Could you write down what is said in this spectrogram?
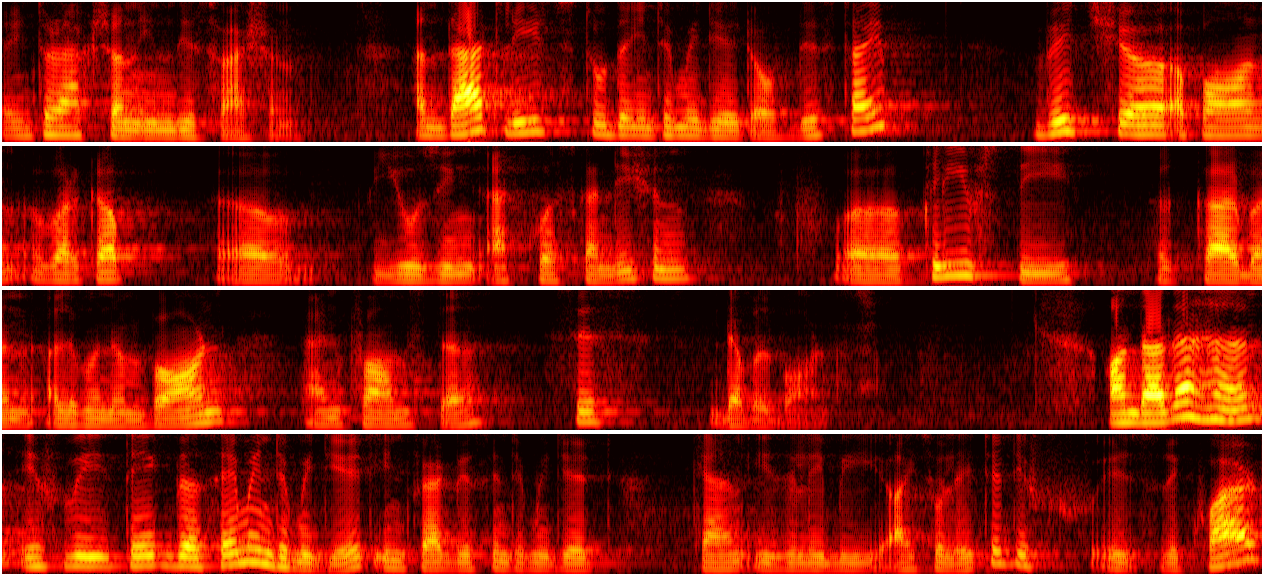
interaction in this fashion and that leads to the intermediate of this type which uh, upon workup using aqueous condition uh, cleaves the uh, carbon aluminum bond and forms the cis double bond. On the other hand if we take the same intermediate in fact this intermediate can easily be isolated if is required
